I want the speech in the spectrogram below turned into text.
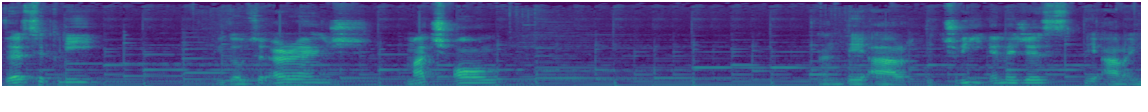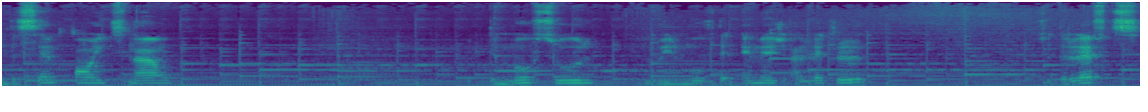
vertically. We go to arrange match all. And they are the three images. They are in the same point now. With the move tool we will move the image a little to the left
